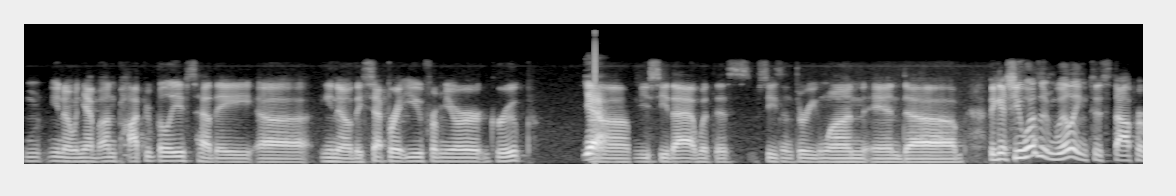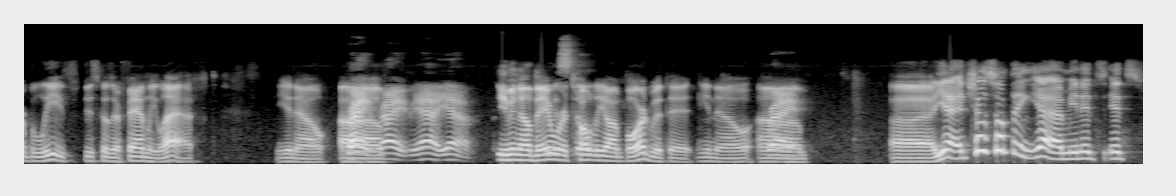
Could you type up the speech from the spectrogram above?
you know, when you have unpopular beliefs, how they, uh, you know, they separate you from your group. Yeah, um, you see that with this season three one, and uh, because she wasn't willing to stop her beliefs just because her family left, you know. Right, um, right, yeah, yeah. Even though they were still... totally on board with it, you know. Um, right. Uh, yeah, it shows something. Yeah, I mean, it's it's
